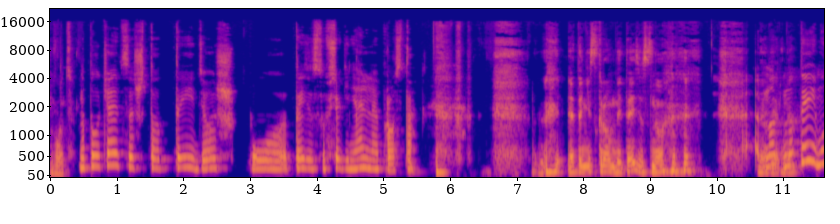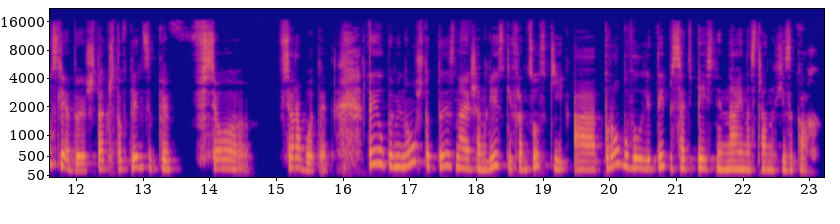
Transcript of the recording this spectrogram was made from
вот. Ну, получается, что ты идешь по тезису все гениальное просто. Это не скромный тезис, но... но, но ты ему следуешь, так что, в принципе, все все работает. Ты упомянул, что ты знаешь английский, французский, а пробовал ли ты писать песни на иностранных языках?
